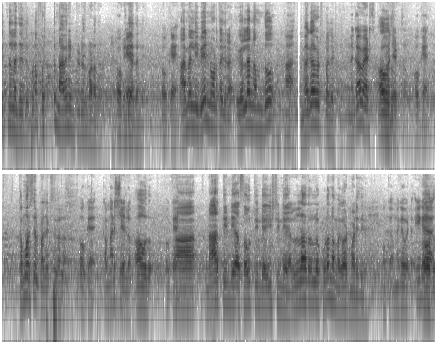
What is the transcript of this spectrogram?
ಟೆಕ್ನಾಲಜಿ ಇದ್ರೂ ಕೂಡ ಫಸ್ಟ್ ನಾವೇನೇ ಇಂಟ್ರೊಡ್ಯೂಸ್ ಮಾಡೋದು. ಇಂಡಿಯಾದಲ್ಲಿ ಓಕೆ ಆಮೇಲೆ ನೀವೇನು ನೋಡ್ತಾ ಇದ್ದೀರಾ? ಇವೆಲ್ಲ ನಮ್ದು megawatts project megawatts project okay commercial projects ಇವೆಲ್ಲ. ಓಕೆ ಕಮರ್ಷಿಯಲ್ ಹೌದು. Okay north India south India east India ಎಲ್ಲದರಲ್ಲೂ ಕೂಡ ನಾವು ಮೆಗಾವಟ್ ಮಾಡಿದ್ದೀವಿ. ಹೌದು.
